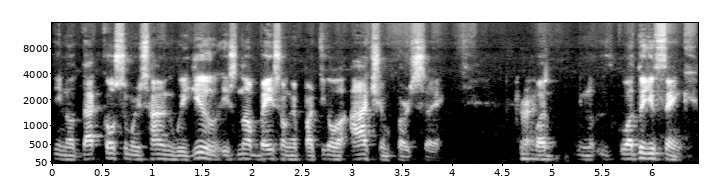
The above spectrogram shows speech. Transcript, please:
you know that customer is having with you. is not based on a particular action per se. Correct. But you know, what do you think?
